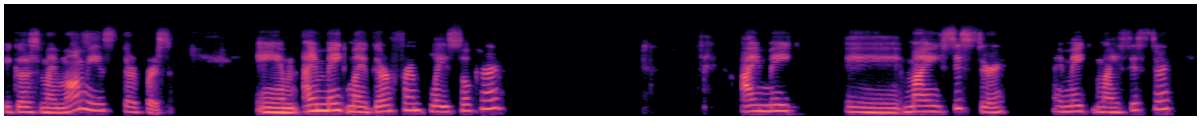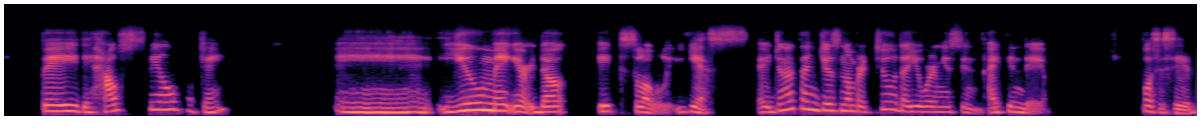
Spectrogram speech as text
because my mom is third person. And I make my girlfriend play soccer. I make uh, my sister, I make my sister pay the house bill, okay? You make your dog eat slowly, yes. Uh, Jonathan, just number two that you were missing, I think the possessive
